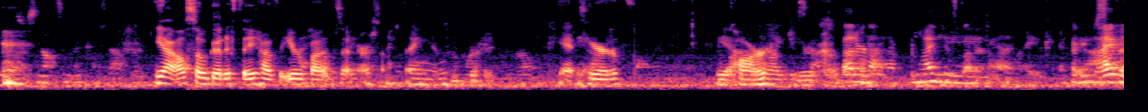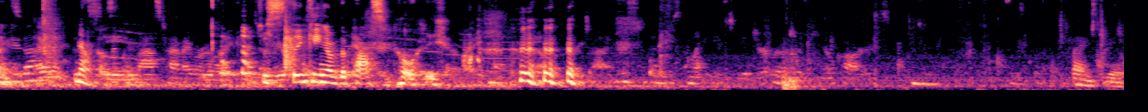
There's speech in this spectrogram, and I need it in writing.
then It's just not something that comes naturally. Yeah, also good if they have earbuds in or something and can't hear they, yeah, Car. Better not have, my kids better not. Have you I seen them haven't, do I that? haven't No. That was like the seen. last time I wrote like. just thinking of the possibility. Every time. And I'm just, I'm like, it needs to be a dirt road, no cars. Thank you.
